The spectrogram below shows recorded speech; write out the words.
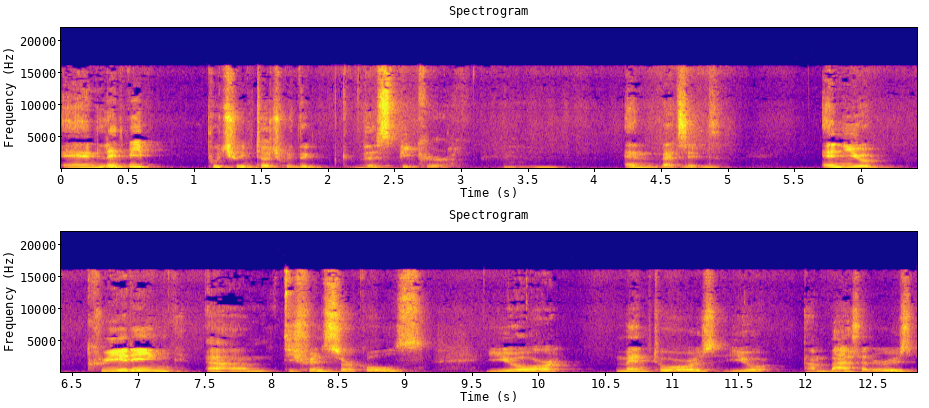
And let me put you in touch with the, the speaker. Mm-hmm. And that's mm-hmm. it. And you're creating um, different circles. Your mentors, your ambassadors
